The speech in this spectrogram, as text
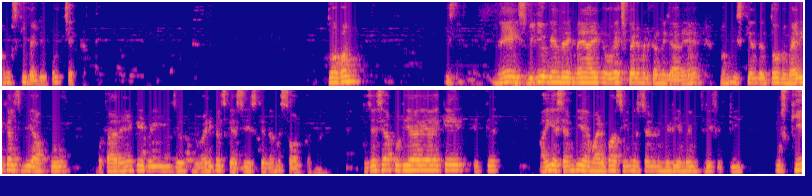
हम उसकी वैल्यू को चेक करते तो अब हम इस नए, इस वीडियो के अंदर एक नया, एक और एक्सपेरिमेंट करने जा रहे हैं। हम इसके अंदर दो न्यूमेरिकल्स भी आपको बता रहे हैं कि भाई जो न्यूमेरिकल्स कैसे इसके अंदर में सॉल्व करना है। तो जैसे आपको दिया गया है कि एक आई एस एम बी है हमारे पास senior standard medium M three fifty उसकी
